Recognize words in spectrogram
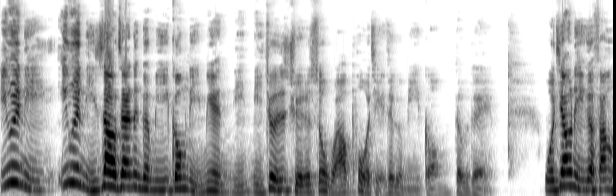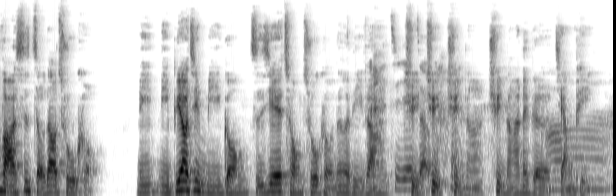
因为你，因为你绕在那个迷宫里面，你你就是觉得说我要破解这个迷宫，对不对？我教你一个方法是走到出口，你你不要进迷宫，直接从出口那个地方 去去去拿去拿那个 奖品，啊，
